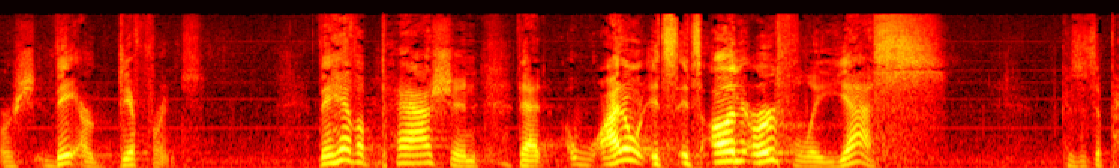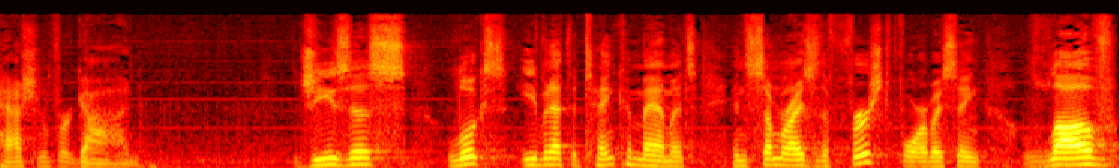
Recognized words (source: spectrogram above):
or she, they are different? They have a passion that I don't, it's, it's unearthly, yes, because it's a passion for God. Jesus looks even at the Ten Commandments and summarizes the first four by saying, Love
